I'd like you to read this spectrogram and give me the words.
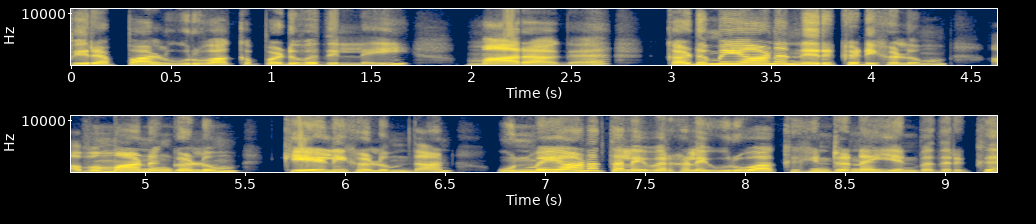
பிறப்பால் உருவாக்கப்படுவதில்லை மாறாக கடுமையான நெருக்கடிகளும் அவமானங்களும் கேலிகளும் தான் உண்மையான தலைவர்களை உருவாக்குகின்றன என்பதற்கு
